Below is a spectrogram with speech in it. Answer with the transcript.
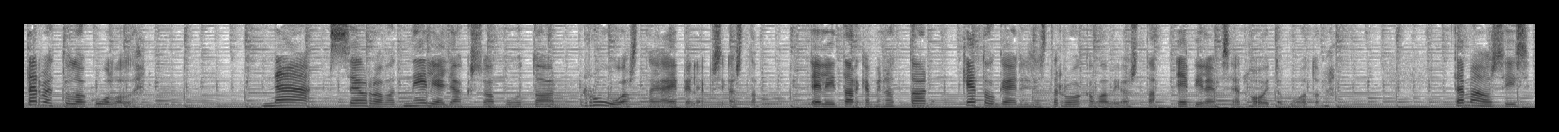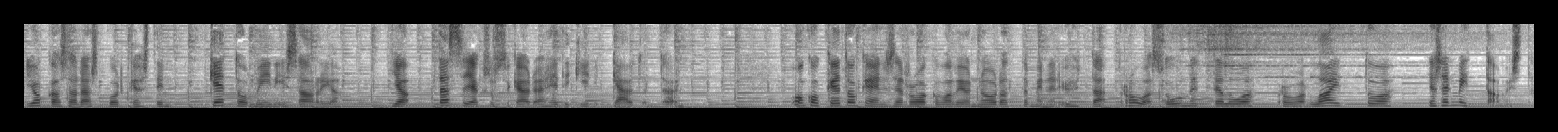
Tervetuloa kuulolle. Nämä seuraavat neljä jaksoa puhutaan ruuasta ja epilepsiasta, eli tarkemmin ottaen ketogeenisesta ruokavaliosta epilepsian hoitomuotona. Tämä on siis Joka sadas podcastin Keto-minisarja, ja tässä jaksossa käydään heti kiinni käytäntöön. Onko ketogeenisen ruokavalion noudattaminen yhtä ruoasuunnittelua, ruoan laittoa ja sen mittaamista?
